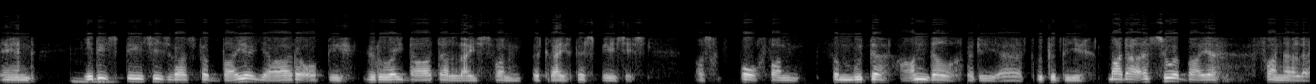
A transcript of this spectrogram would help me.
en hmm. hierdie spesies was vir baie jare op die rooi data lys van bedreigde spesies as gevolg van vermoede handel met die uh, troeteldier. Maar daar is so baie van hulle.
